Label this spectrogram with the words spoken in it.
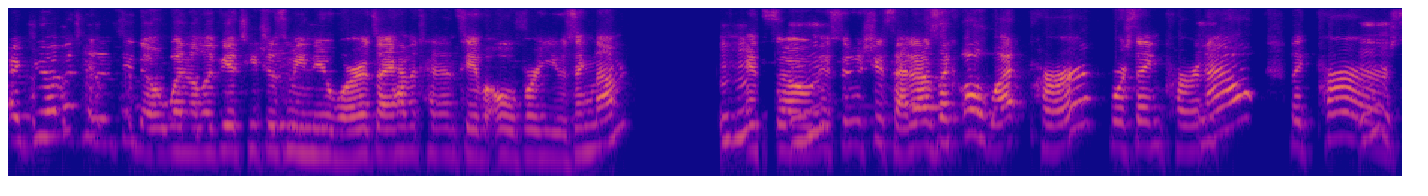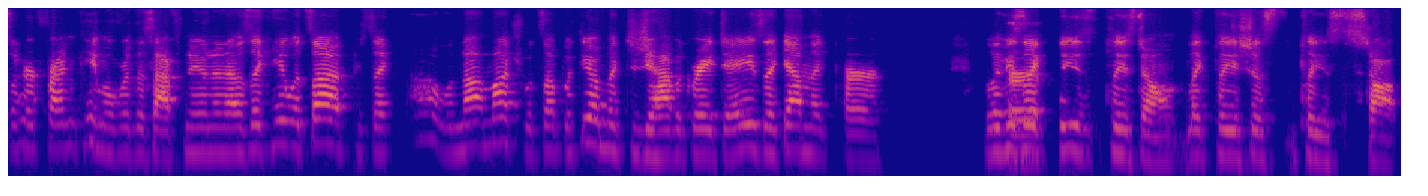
I do have a tendency though when olivia teaches me new words i have a tendency of overusing them Mm-hmm, and so mm-hmm. as soon as she said it, I was like, oh, what? Per? We're saying per mm-hmm. now? Like per. Mm. So her friend came over this afternoon and I was like, hey, what's up? He's like, oh, well, not much. What's up with you? I'm like, did you have a great day? He's like, yeah. I'm like, per. Per. like, please, please don't. Like, please just, please stop,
